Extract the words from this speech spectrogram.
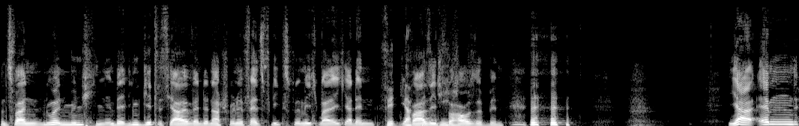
und zwar nur in München. In Berlin geht es ja, wenn du nach Schönefeld fliegst für mich, weil ich ja dann für, ja, quasi zu Hause bin. ja, ähm,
